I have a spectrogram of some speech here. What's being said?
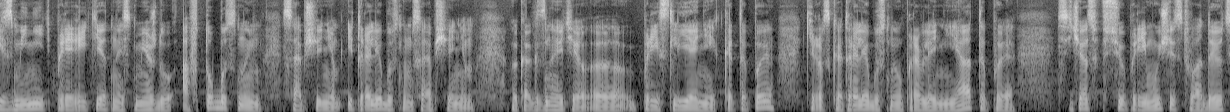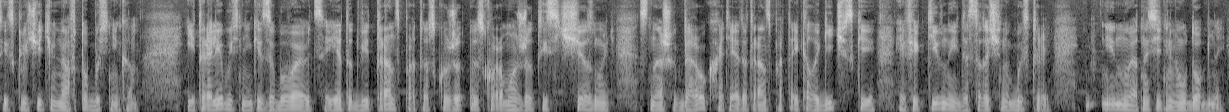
изменить приоритетность между автобусным сообщением и троллейбусным сообщением. Вы, как знаете, э, при слиянии КТП, Кировское троллейбусное управление и АТП, сейчас все преимущество отдается исключительно автобусникам. И троллейбусники забываются. И этот вид транспорта скоро может исчезнуть с наших дорог, хотя это транспорт экологический, эффективный и достаточно быстрый, ну и относительно удобный.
